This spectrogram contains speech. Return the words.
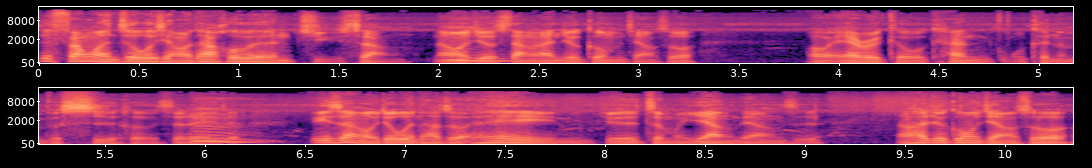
是翻完之后，我想到他会不会很沮丧，然后就上岸就跟我们讲说。哦，Eric，我看我可能不适合之类的。一上、嗯、我就问他说：“嘿，你觉得怎么样？”这样子，然后他就跟我讲说：“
